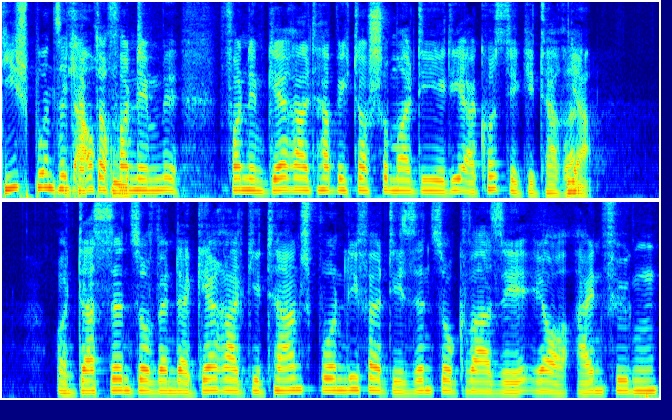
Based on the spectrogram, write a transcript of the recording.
Die Spuren sind ich auch doch gut. Von dem, von dem Gerald habe ich doch schon mal die, die Akustikgitarre. Ja. Und das sind so, wenn der Gerald Gitarrenspuren liefert, die sind so quasi, ja, einfügen,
